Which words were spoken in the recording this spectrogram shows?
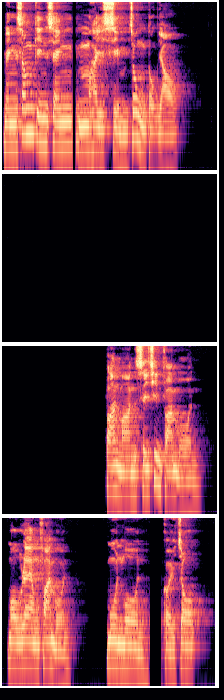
明心见性唔系禅宗独有，八万四千法门、无量法门，门门具足，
